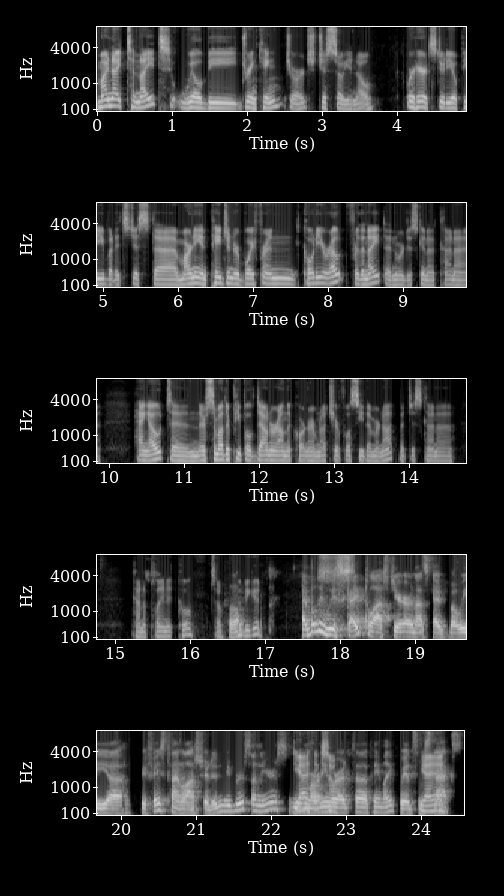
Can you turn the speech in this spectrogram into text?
my night tonight will be drinking, George, just so you know. We're here at Studio P, but it's just uh, Marnie and Paige and her boyfriend Cody are out for the night, and we're just going to kind of hang out. And there's some other people down around the corner. I'm not sure if we'll see them or not, but just kind of kind of playing it cool. So Cool. it'll be good. I believe we Skyped last year, or not Skyped, but we uh we FaceTime last year, didn't we, Bruce, on New Year's? You Yeah, and Marnie so. were at uh, Paint Lake. We had some Yeah, yeah. snacks.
